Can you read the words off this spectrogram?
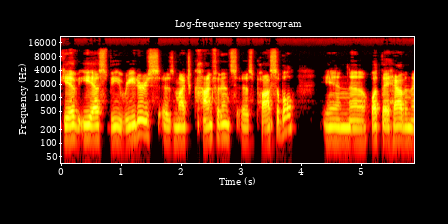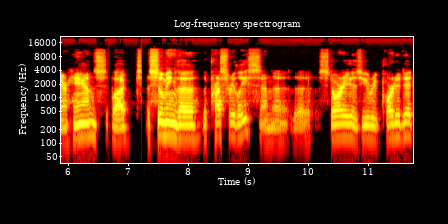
give ESV readers as much confidence as possible in uh, what they have in their hands. But assuming the, the press release and the, the story as you reported it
